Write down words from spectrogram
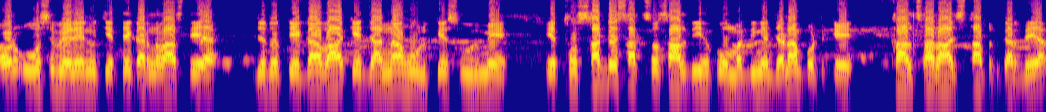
ਔਰ ਉਸ ਵੇਲੇ ਨੂੰ ਚੇਤੇ ਕਰਨ ਵਾਸਤੇ ਆ। ਜਦੋਂ ਤੇਗਾ ਵਾਹ ਕੇ ਜਾਨਾਂ ਹੂਲ ਕੇ ਸੂਰਮੇ ਇੱਥੋਂ 750 ਸਾਲ ਦੀ ਹਕੂਮਤ ਦੀਆਂ ਜੜ੍ਹਾਂ ਪੁੱਟ ਕੇ ਖਾਲਸਾ ਰਾਜ ਸਥਾਪਿਤ ਕਰਦੇ ਆ।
